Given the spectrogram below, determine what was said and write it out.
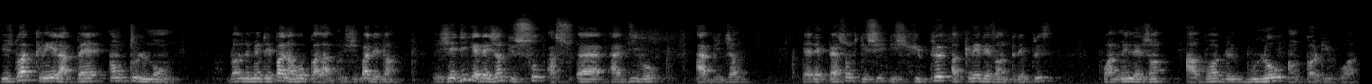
Je dois créer la paix en tout le monde. Donc ne mettez pas dans vos palabres. Je ne suis pas dedans. J'ai dit qu'il y a des gens qui souffrent à, euh, à Divo, à Abidjan. Il y a des personnes qui, qui, qui peuvent créer des entreprises pour amener les gens à avoir du boulot en Côte d'Ivoire.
